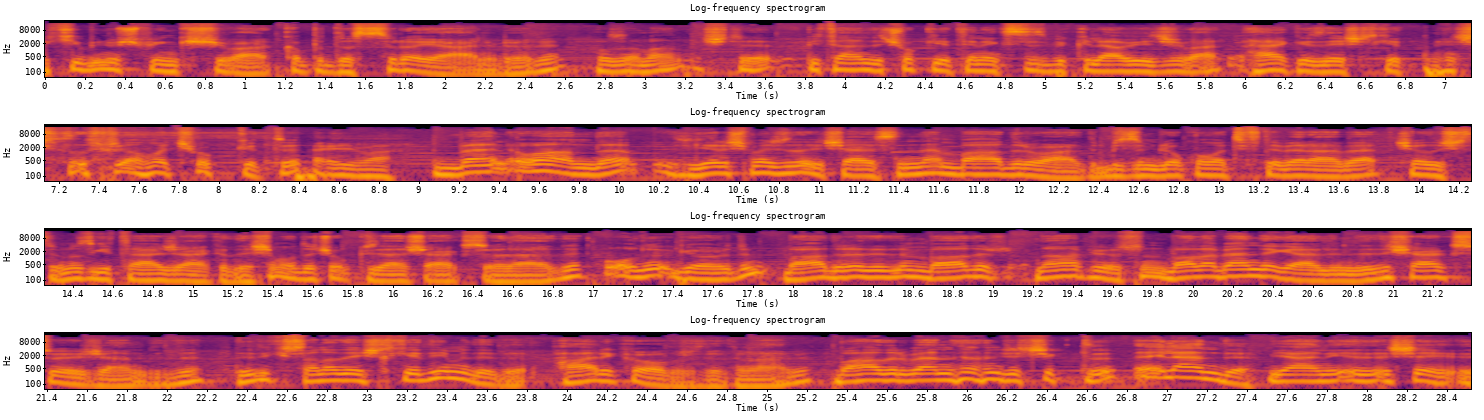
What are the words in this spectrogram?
2000-3000 kişi var. Kapıda sıra yani böyle. O zaman işte bir tane de çok yeteneksiz bir klavyeci var. Herkes eşlik etmeye çalışıyor ama çok kötü. Eyvah. Ben o anda yarışmacılar içerisinden Bahadır vardı. Bizim lokomotifte beraber çalıştığımız gitarcı arkadaşım. O da çok güzel şarkı söylerdi. Onu gördüm. Bahadır'a dedim Bahadır ne yapıyorsun? Valla ben de geldim dedi. Şarkı söyleyeceğim dedi. Dedi ki sana da eşlik edeyim mi dedi. Harika olur dedim abi. Bahadır benden önce çıktı. Eğlendi. Yani e, şey e,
